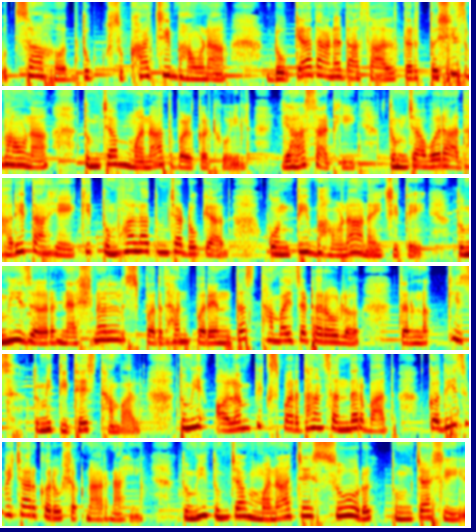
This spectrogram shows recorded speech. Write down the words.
उत्साह दुःख सुखाची भावना डोक्यात आणत असाल तर तशीच भावना तुमच्या मनात बळकट होईल. यासाठी तुमच्यावर आधारित आहे की तुम्हाला तुमच्या डोक्यात कोणती भावना आणायची ते. तुम्ही जर नॅशनल स्पर्धांपर्यंतच थांबायचं ठरवलं तर नक्कीच तुम्ही तिथेच थांबाल. तुम्ही ऑलिम्पिक स्पर्धांसंदर्भात कधीच विचार करू शकणार नाही. तुम्ही तुमच्या मनाचे सूर तुमच्याशी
